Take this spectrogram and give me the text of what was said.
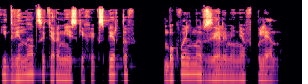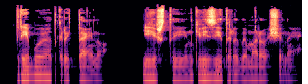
и 12 армейских экспертов буквально взяли меня в плен, требуя открыть тайну. Ишь ты, инквизиторы доморощенные.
